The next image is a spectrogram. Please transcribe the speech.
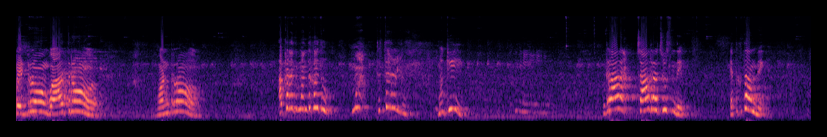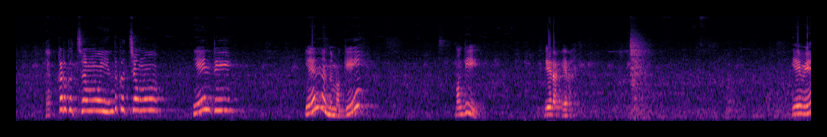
బెడ్రూమ్ బాత్రూమ్ వంట రూమ్ అక్కడ అది మంద కాదు. మా తిత్తారు మగ్గి ఇంకా రా అలా చూసింది. ఎతుకుతా ఉంది ఎక్కడికి వచ్చాము ఎందుకు వచ్చాము ఏంటి ఏందండి మగ్గి? మగ్గి. ఏడా ఏడా? ఏమి?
